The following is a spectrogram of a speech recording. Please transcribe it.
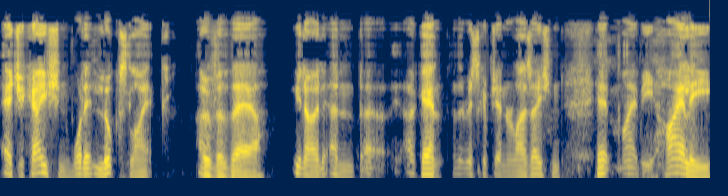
education, what it looks like over there. You know, and, and uh, again, at the risk of generalization, it might be highly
